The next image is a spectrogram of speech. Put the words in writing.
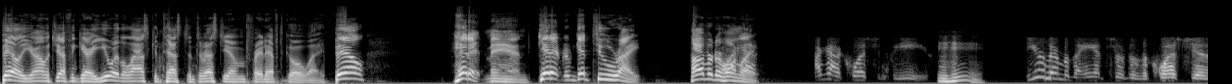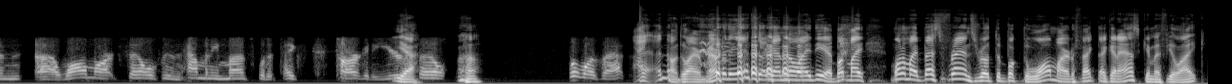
Bill, you're on with Geoff and Gary. You are the last contestant. The rest of you, I'm afraid, have to go away. Bill, hit it, man. Get it. Get two right. Harvard or Horn Lake? I got a question for you. Mm-hmm. Do you remember the answer to the question uh, Walmart sells in how many months would it take Target a year Yeah. to sell? Uh-huh. What was that? I, I know. Do I remember the answer? I got no idea. But my one of my best friends wrote the book The Walmart Effect. I can ask him if you like.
